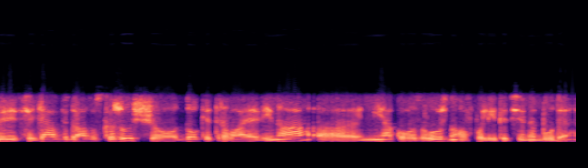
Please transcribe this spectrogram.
Дивіться, я відразу скажу, що доки триває війна, е, ніякого залужного в політиці не буде.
